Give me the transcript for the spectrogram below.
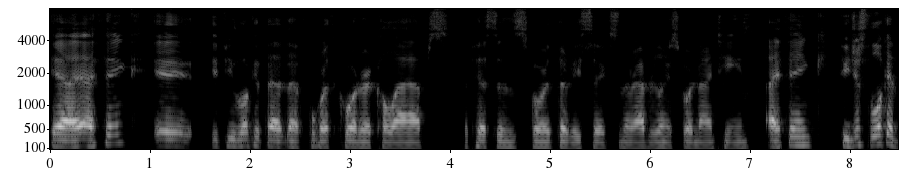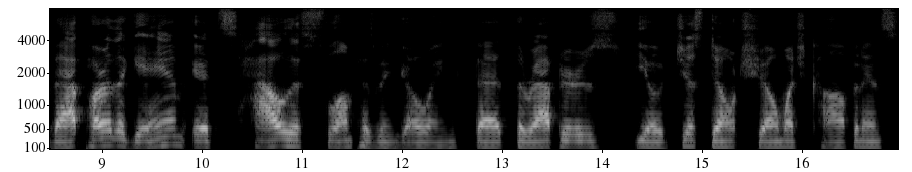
Yeah, I think it, if you look at that, that fourth quarter collapse, the Pistons scored 36 and the Raptors only scored 19. I think if you just look at that part of the game, it's how this slump has been going. That the Raptors, you know, just don't show much confidence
